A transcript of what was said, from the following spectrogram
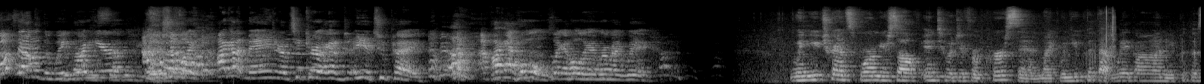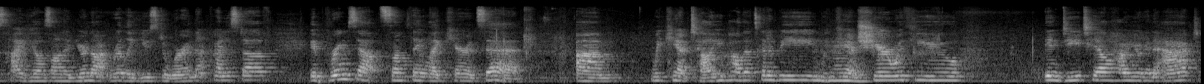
fuck that with the wig right here. And she's like, I got mange, and I'm taking care of, I got, I need a toupee. I got holes, I got holes, I gotta wear my wig. When you transform yourself into a different person, like when you put that wig on, and you put those high heels on, and you're not really used to wearing that kind of stuff, it brings out something like Karen said. Um, we can't tell you how that's going to be. We mm-hmm. can't share with you in detail how you're going to act.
